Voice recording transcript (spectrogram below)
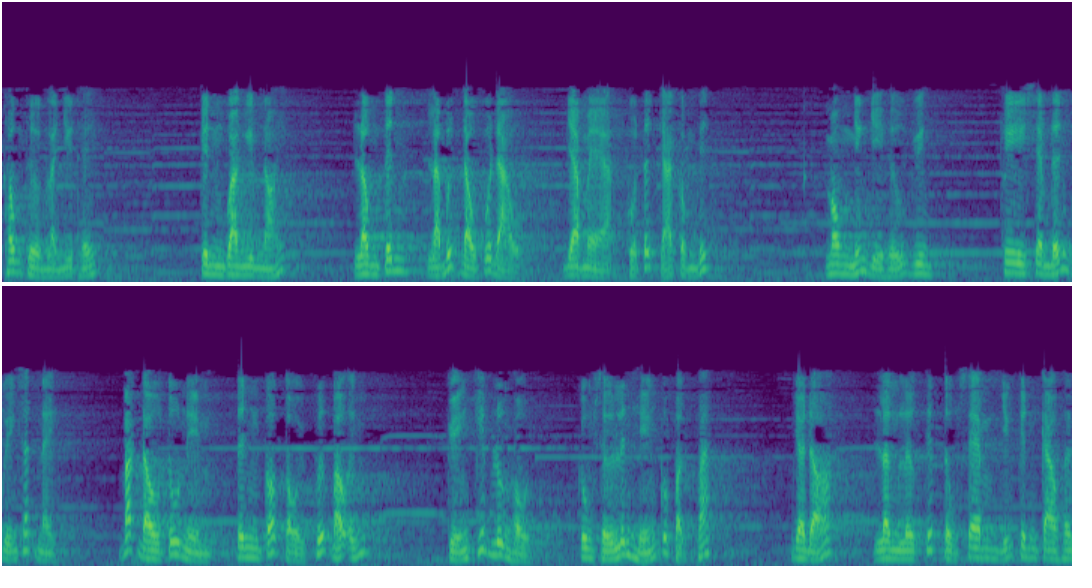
thông thường là như thế. Kinh Hoa Nghiêm nói: Lòng tin là bước đầu của đạo và mẹ của tất cả công đức. Mong những vị hữu duyên khi xem đến quyển sách này, bắt đầu tu niệm tin có tội phước báo ứng, chuyển kiếp luân hồi cùng sự linh hiển của Phật pháp. Do đó, lần lượt tiếp tục xem những kinh cao hơn.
